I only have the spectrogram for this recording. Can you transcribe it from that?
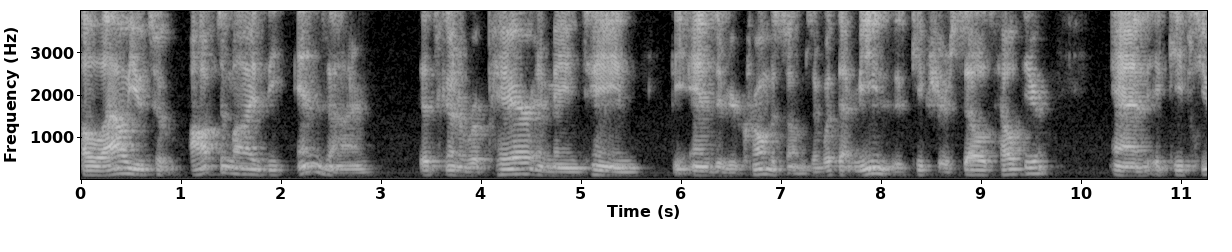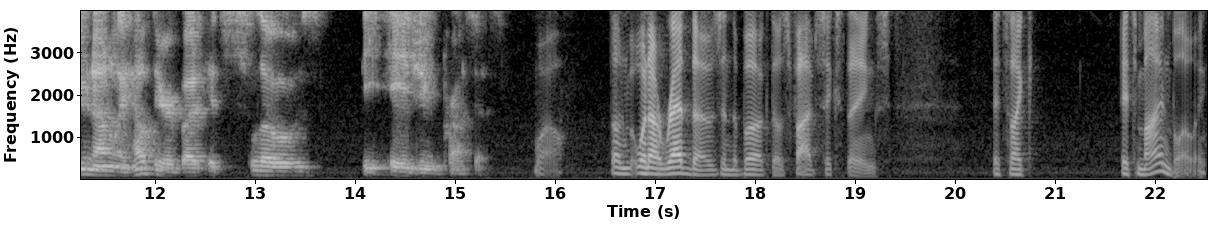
allow you to optimize the enzyme that's going to repair and maintain the ends of your chromosomes. And what that means is it keeps your cells healthier and it keeps you not only healthier, but it slows the aging process. Wow. When I read those in the book, those five, six things, it's like, it's mind blowing,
